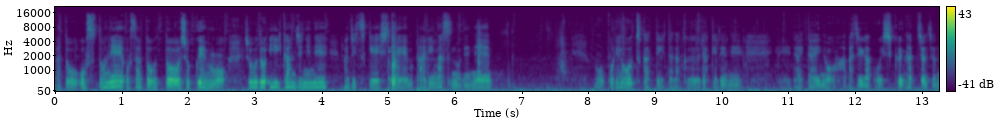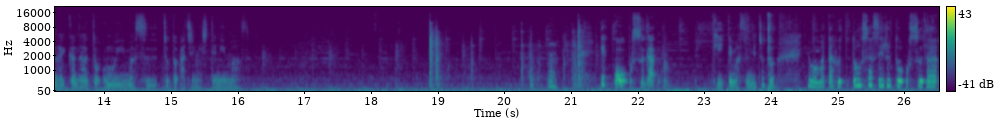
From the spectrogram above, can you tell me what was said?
あとお酢とねお砂糖と食塩もちょうどいい感じにね味付けしてありますのでねもうこれを使っていただくだけでね、えー、大体の味が美味しくなっちゃうんじゃないかなと思います。ちょっと味見してみます。うん。結構お酢が効いてますね。ちょっとでもまた沸騰させるとお酢が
